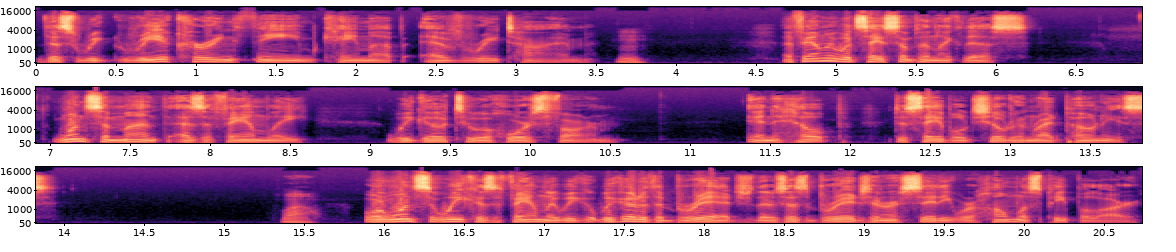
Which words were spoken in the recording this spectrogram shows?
this re- reoccurring theme came up every time. Hmm. A family would say something like this Once a month, as a family, we go to a horse farm and help disabled children ride ponies. Wow. Or once a week, as a family, we go, we go to the bridge. There's this bridge in our city where homeless people are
